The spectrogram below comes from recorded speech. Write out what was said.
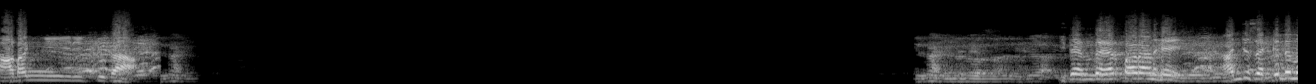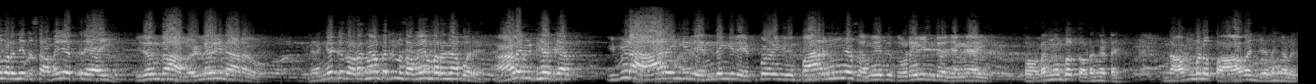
അടങ്ങിയിരിക്കുക. ഇതെന്ത് ഏർപ്പാടാണ് ഹേ? അഞ്ച് സെക്കൻഡ് എന്ന് പറഞ്ഞിട്ട് സമയം എത്രയായി? ഇതെന്താ വെള്ളരി നാടകോ? ഞങ്ങൾക്ക് തുടങ്ങാൻ പറ്റുന്ന സമയം പറഞ്ഞാ പോരെ. ആളെ വിട്ടിയാക്കാം. ഇവിടെ ആരെങ്കിലും എന്തെങ്കിലും എപ്പോഴെങ്കിലും പറഞ്ഞ സമയത്ത് തുടങ്ങിയിട്ടോ ചങ്ങായി? തുടങ്ങുമ്പോ തുടങ്ങട്ടെ. നമ്മൾ പാവം ജനങ്ങൾ.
